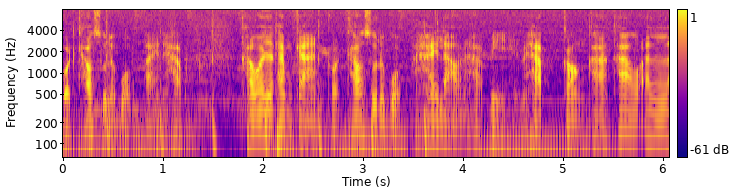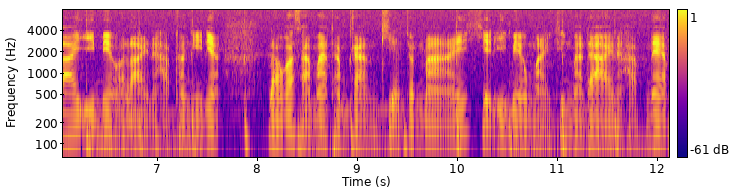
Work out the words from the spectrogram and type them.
กดเข้าสู่ระบบไปนะครับเขาก็จะทำการกดเข้าสู่ระบบมาให้เรานะครับนี่เห็นไหมครับกล่องค้าเข้าอะไรอีเมลอะไรนะครับทั้งนี้เนี่ยเราก็สามารถทำการเขียนจดหมาย เขียนอีเมลใหม่ขึ้นมาได้นะครับ แนบ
